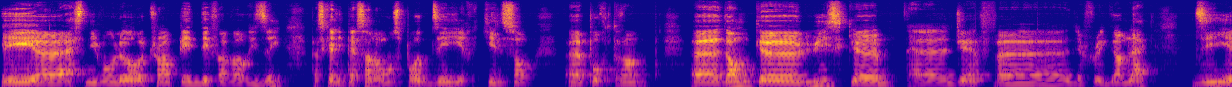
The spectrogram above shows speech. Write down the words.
Et à ce niveau-là, Trump est défavorisé parce que les personnes n'osent pas dire qu'ils sont euh, pour Trump. Euh, donc, euh, lui, ce que Jeff, Jeffrey Gomlak dit,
